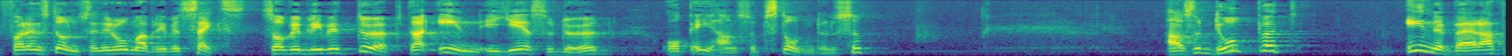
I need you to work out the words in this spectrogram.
för en stund sedan i Romarbrevet 6 så har vi blivit döpta in i Jesu död och i hans uppståndelse. Alltså dopet innebär att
